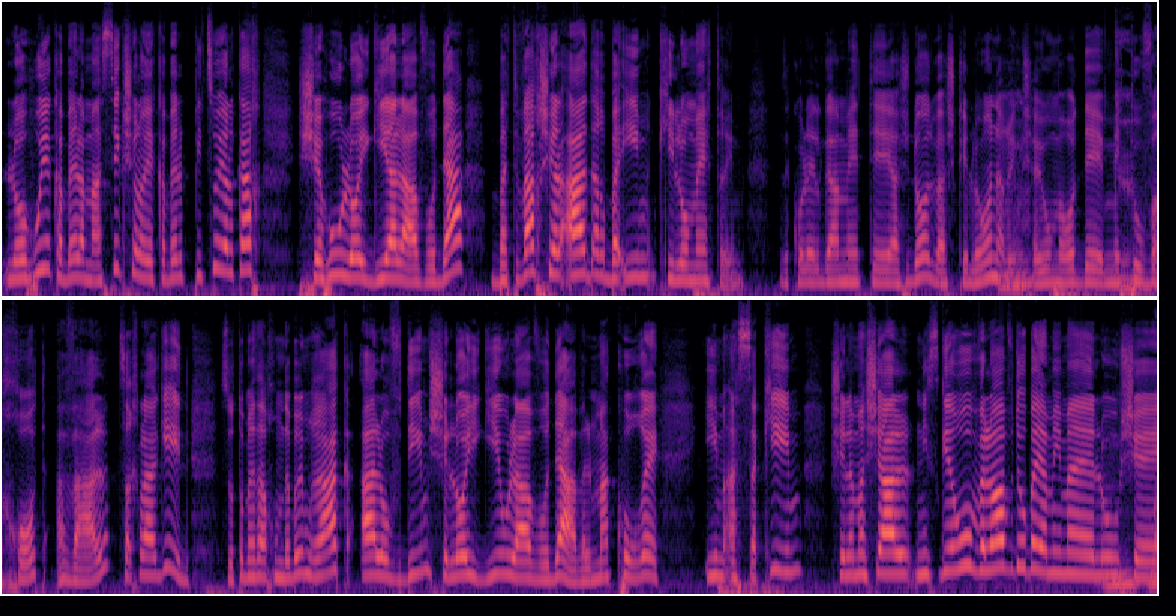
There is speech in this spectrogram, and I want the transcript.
לא הוא יקבל, המעסיק שלו יקבל פיצוי על כך שהוא לא הגיע לעבודה בטווח של עד 40 קילומטרים. זה כולל גם את uh, אשדוד ואשקלון, mm-hmm. ערים שהיו מאוד uh, כן. מטווחות, אבל צריך להגיד, זאת אומרת, אנחנו מדברים רק על עובדים שלא הגיעו לעבודה, אבל מה קורה עם עסקים שלמשל נסגרו ולא עבדו בימים האלו. ש... מה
